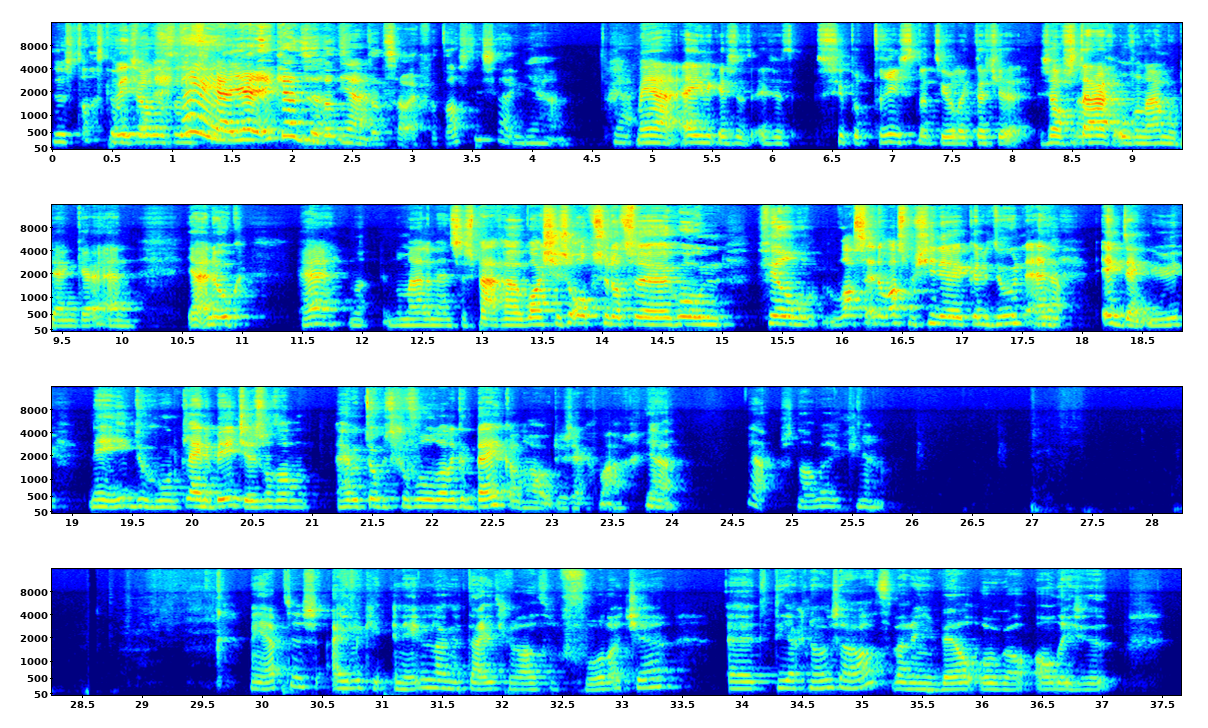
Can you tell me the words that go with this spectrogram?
Dus toch Weet je wel dat Ja, ja, ja, ja, ik ken ze. Dat, dat zou echt fantastisch zijn. Ja. Ja. Maar ja, eigenlijk is het, is het super triest natuurlijk dat je zelfs daarover na moet denken. En, ja, en ook, hè, no- normale mensen sparen wasjes op zodat ze gewoon veel was in de wasmachine kunnen doen. En Ja. ik denk nu, Nee, ik doe gewoon kleine beetjes, want dan heb ik toch het gevoel dat ik het bij kan houden, zeg maar. Ja. Ja, snap ik. Ja. Maar je hebt dus eigenlijk een hele lange tijd gehad voordat je eh, de diagnose had, waarin je wel ook al al deze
